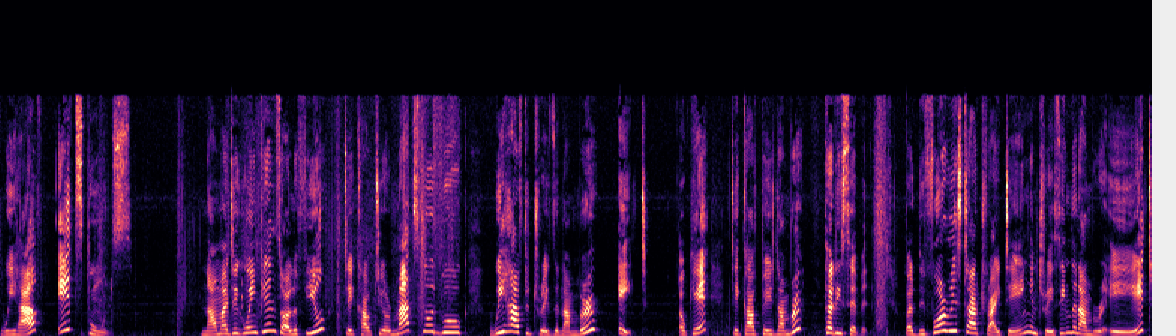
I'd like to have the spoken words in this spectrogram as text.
We have eight spoons. Now my dear Goenkans, all of you, take out your maths notebook we have to trace the number 8. Okay, take out page number 37. But before we start writing and tracing the number 8,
